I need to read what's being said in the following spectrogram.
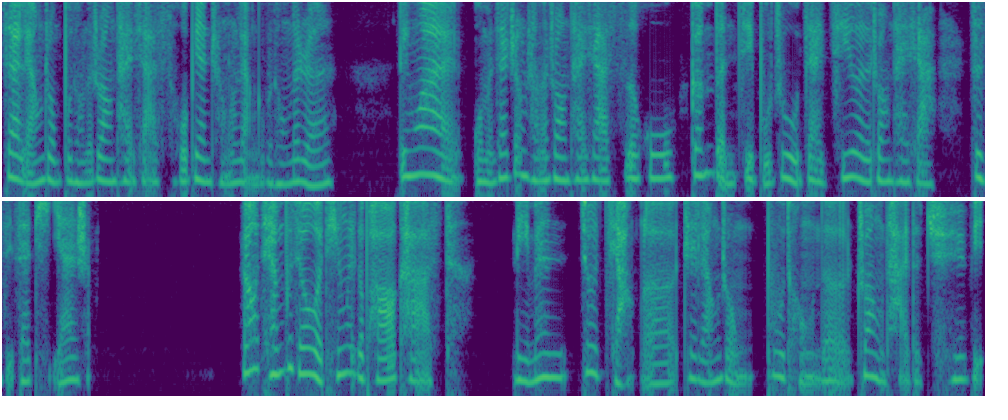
在两种不同的状态下似乎变成了两个不同的人，另外我们在正常的状态下似乎根本记不住在饥饿的状态下自己在体验什么。然后前不久我听了一个 podcast，里面就讲了这两种不同的状态的区别，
